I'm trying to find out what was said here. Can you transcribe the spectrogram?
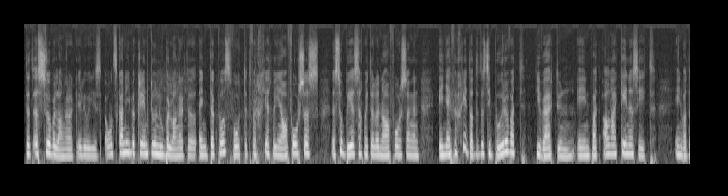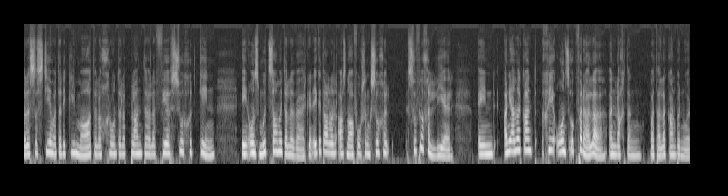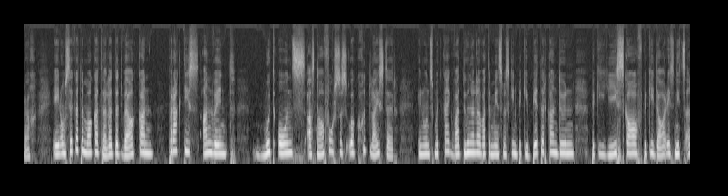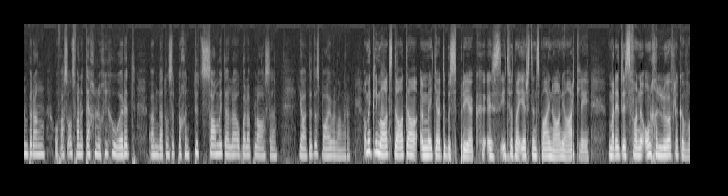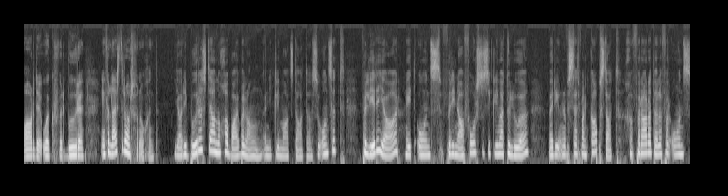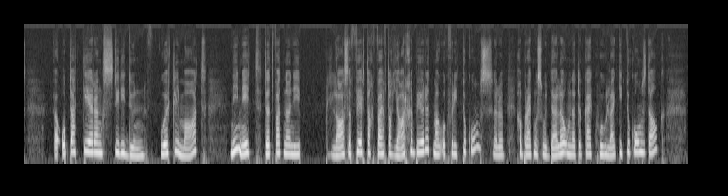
Dit is so belangrik, Eloise. Ons kan nie beklemtoon hoe belangrik dit en dikwels word dit vergeet want navorsers is so besig met hulle navorsing en en jy vergeet dat dit is die boere wat die werk doen en wat al daai kennis het en wat hulle stelsel, wat hulle klimaat, hulle grond, hulle plante, hulle vee so goed ken en ons moet saam met hulle werk. En ek het al as navorsing so ge, soveel geleer en aan die ander kant gee ons ook vir hulle inligting wat hulle kan benodig. En om seker te maak dat hulle dit wel kan prakties aanwend moet ons as navorsers ook goed luister en ons moet kyk wat doen hulle wat 'n mens miskien bietjie beter kan doen, bietjie hier skaaf, bietjie daar iets nuuts inbring of as ons van 'n tegnologie gehoor het, um, dat ons dit begin toets saam met hulle op hulle plase. Ja, dit is baie belangrik. Om die klimaatsdata met jou te bespreek is iets wat my eerstens baie na in die hart lê, maar dit is van 'n ongelooflike waarde ook vir boere en vir luisteraars vanoggend. Ja, die boere stel nogal baie belang in die klimaatsdata. So ons het verlede jaar het ons vir die navorsers, die klimatoloë by die Universiteit van Kaapstad gevra dat hulle vir ons 'n opdateringsstudie doen oor klimaat, nie net dit wat nou in die laaste 40, 50 jaar gebeur het, maar ook vir die toekoms. Hulle gebruik ons modelle om nou te kyk hoe lyk die toekoms dalk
